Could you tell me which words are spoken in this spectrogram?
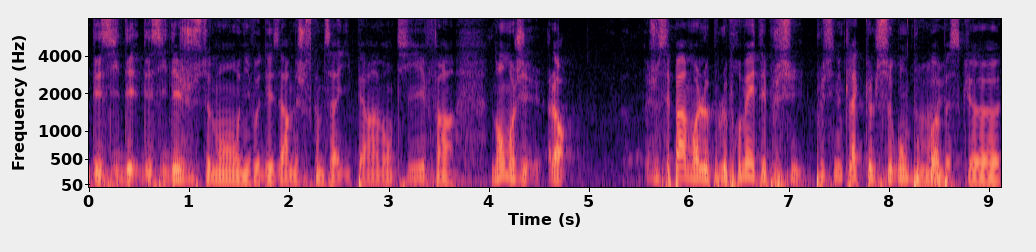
des idées, des idées justement au niveau des armes, des choses comme ça, hyper inventives. Enfin, non, moi, j'ai, alors. Je sais pas, moi le, le premier était plus une, plus une claque que le second. Pourquoi? Ah. Parce que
